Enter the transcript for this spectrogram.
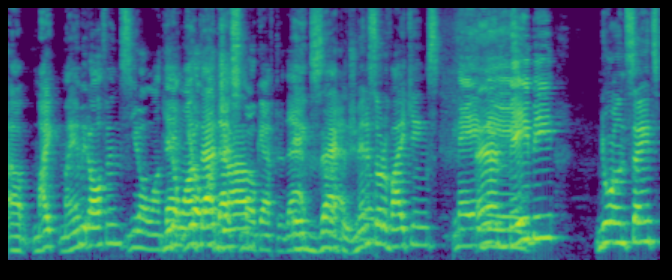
Uh, Mike, Miami Dolphins. You don't want You that. don't want that job. smoke after that. Exactly. Minnesota Vikings. Maybe. And maybe New Orleans Saints.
